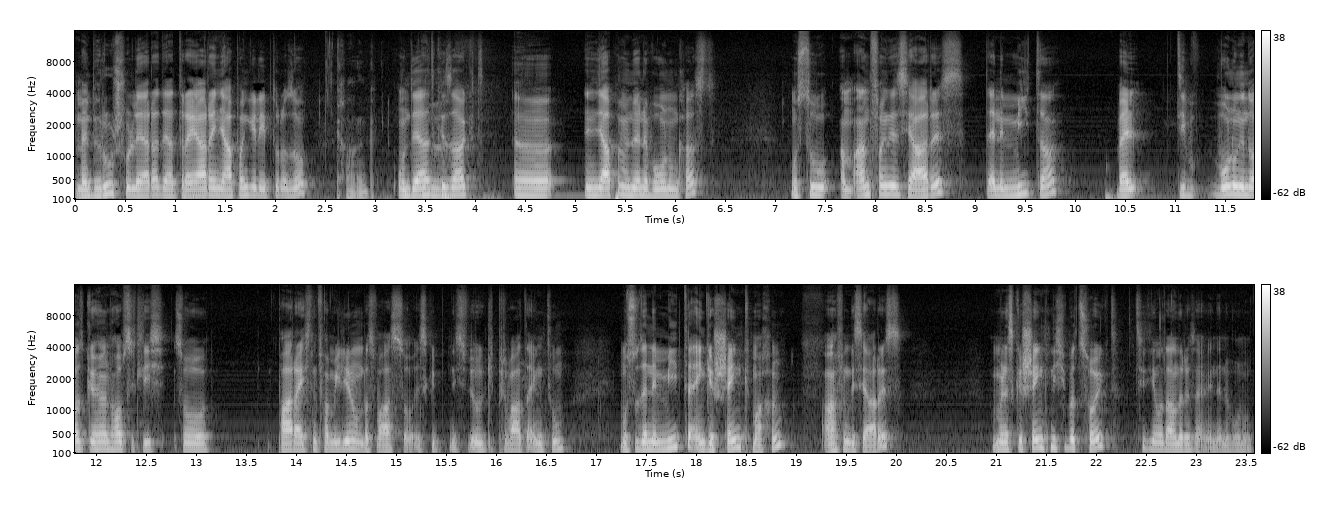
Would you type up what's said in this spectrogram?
mein Berufsschullehrer, der hat drei Jahre in Japan gelebt oder so, Krank. und der hat gesagt, äh, in Japan, wenn du eine Wohnung hast, musst du am Anfang des Jahres deinem Mieter, weil die Wohnungen dort gehören hauptsächlich so paar reichen Familien und das war's so. Es gibt nicht wirklich Privateigentum. Musst du deinem Mieter ein Geschenk machen, am Anfang des Jahres. Und wenn das Geschenk nicht überzeugt, zieht jemand anderes ein in deine Wohnung.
